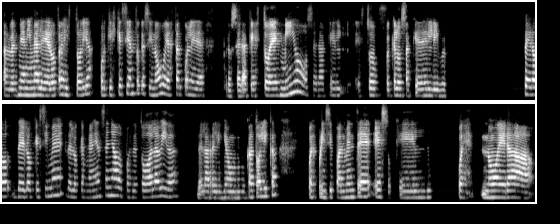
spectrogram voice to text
tal vez me anime a leer otras historias, porque es que siento que si no voy a estar con la idea, pero ¿será que esto es mío o será que esto fue que lo saqué del libro? Pero de lo que sí me, de lo que me han enseñado, pues de toda la vida, de la religión católica, pues principalmente eso, que él pues no era,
